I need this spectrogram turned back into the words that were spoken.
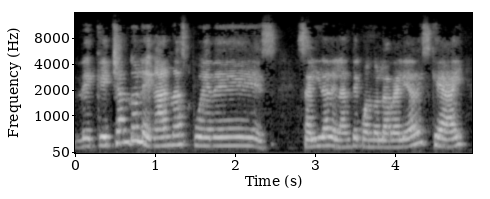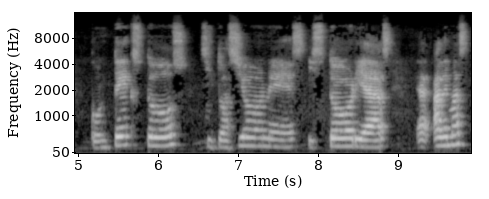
de que echándole ganas puedes salir adelante cuando la realidad es que hay contextos, situaciones, historias. Además,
